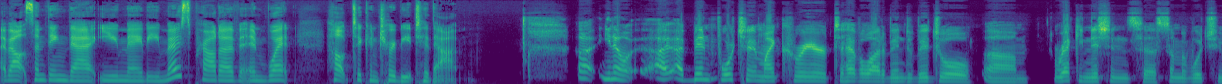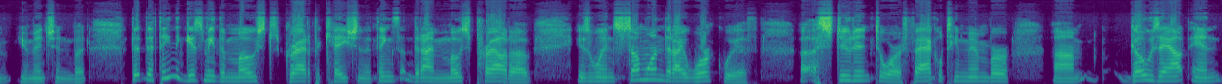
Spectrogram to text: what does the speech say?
about something that you may be most proud of and what helped to contribute to that? Uh, you know, I, have been fortunate in my career to have a lot of individual um, recognitions, uh, some of which you, you mentioned. But the, the thing that gives me the most gratification, the things that I'm most proud of, is when someone that I work with, a student or a faculty member, um, goes out and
